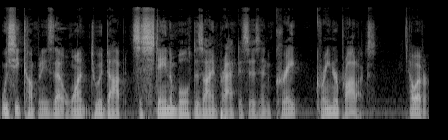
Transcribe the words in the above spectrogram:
we see companies that want to adopt sustainable design practices and create greener products. However,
